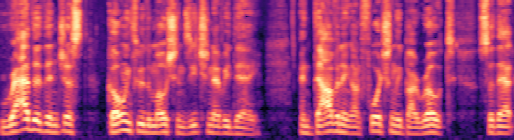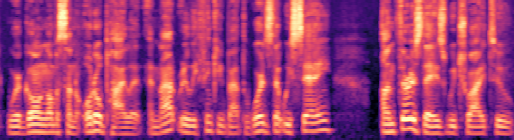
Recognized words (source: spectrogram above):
rather than just going through the motions each and every day and davening, unfortunately, by rote, so that we're going almost on autopilot and not really thinking about the words that we say. On Thursdays, we try to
